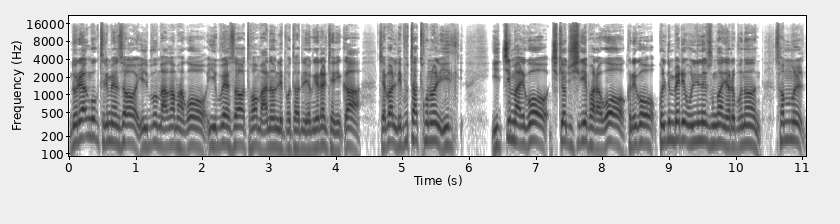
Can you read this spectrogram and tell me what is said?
노래 한 곡 들으면서 1부 마감하고 2부에서 더 많은 리포터들 연결할 테니까 제발 리포터 톤을 잊, 잊지 말고 지켜주시기 바라고 그리고 골든벨이 울리는 순간 여러분은 선물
